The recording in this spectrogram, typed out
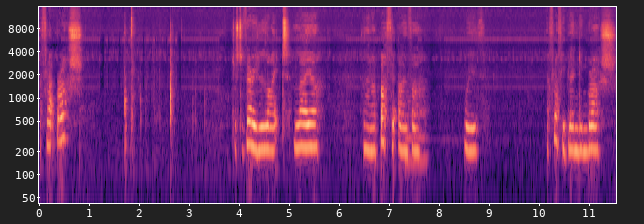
a flat brush just a very light layer, and then I buff it over with a fluffy blending brush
